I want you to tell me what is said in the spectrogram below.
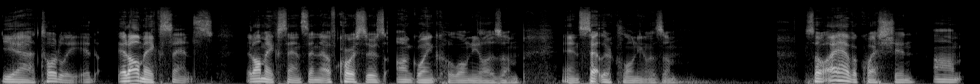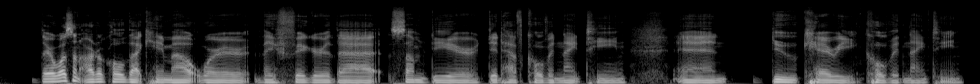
Yeah, totally. It it all makes sense. It all makes sense, and of course, there's ongoing colonialism and settler colonialism. So I have a question. Um, there was an article that came out where they figure that some deer did have COVID 19 and do carry COVID 19.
